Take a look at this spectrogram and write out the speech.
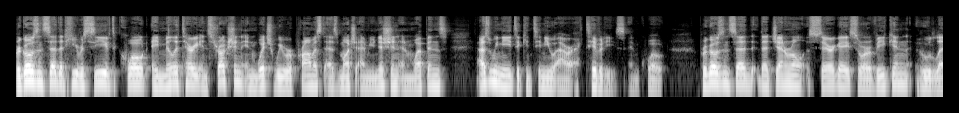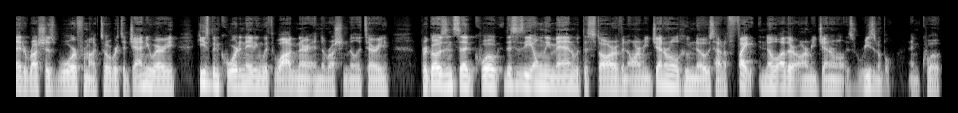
Prigozhin said that he received, quote, a military instruction in which we were promised as much ammunition and weapons as we need to continue our activities, end quote. Prigozhin said that General Sergei Surovikin, who led Russia's war from October to January, He's been coordinating with Wagner and the Russian military. Prigozhin said, quote, This is the only man with the star of an army general who knows how to fight. No other army general is reasonable, end quote.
